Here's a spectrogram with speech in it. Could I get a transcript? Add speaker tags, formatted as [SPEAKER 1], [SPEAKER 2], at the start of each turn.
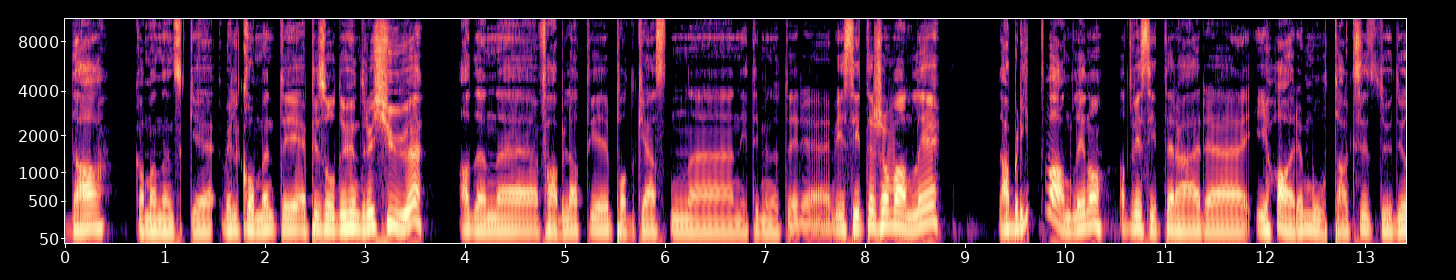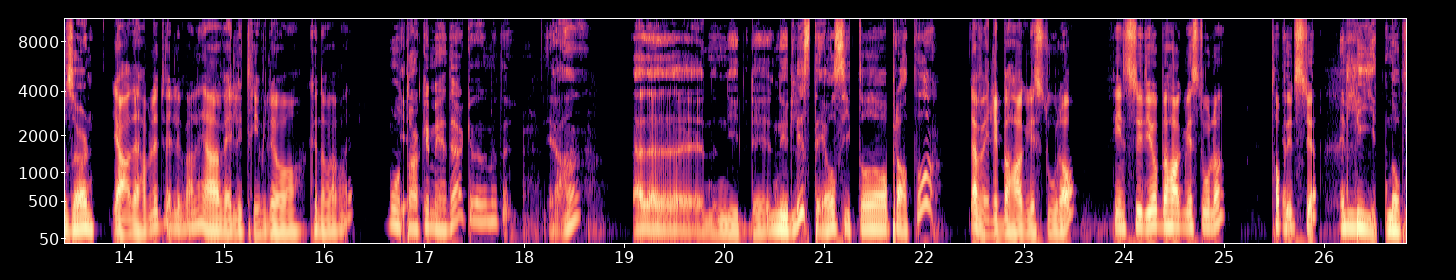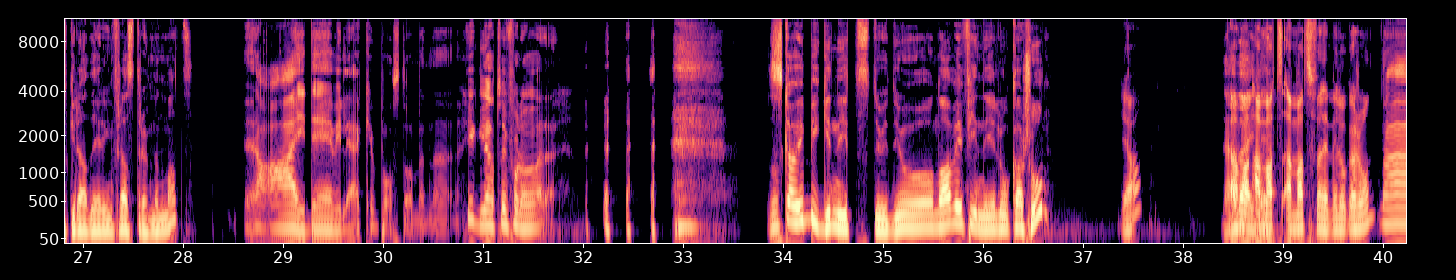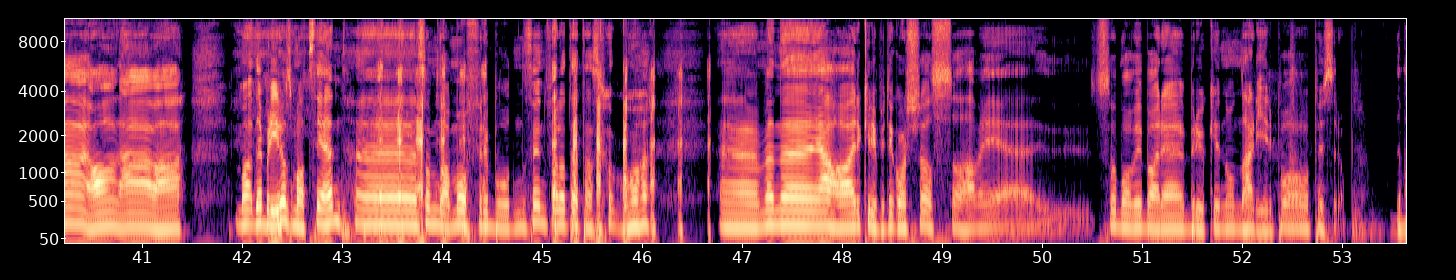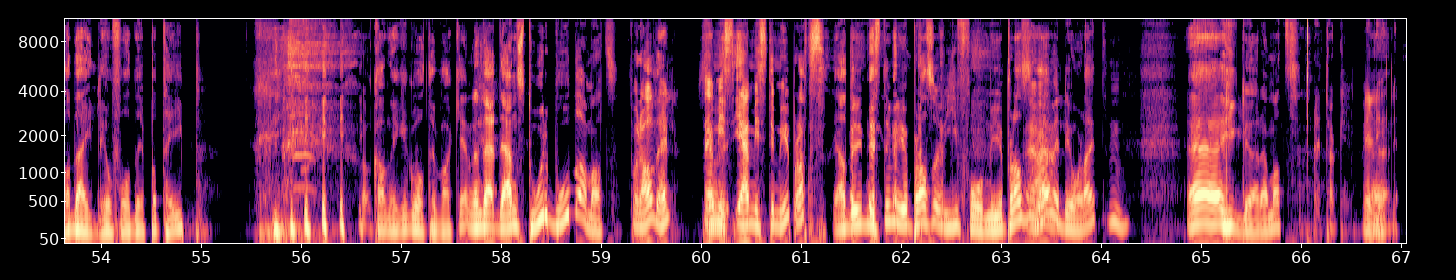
[SPEAKER 1] Da kan man ønske velkommen til episode 120 av den uh, fabelaktige podkasten uh, 90 minutter. Eh, vi sitter som vanlig. Det har blitt vanlig nå at vi sitter her i harde mottak sitt studio, Søren.
[SPEAKER 2] Ja, det har blitt veldig vanlig. Er veldig trivelig å kunne være her.
[SPEAKER 3] Mottak i media, er ikke det det heter?
[SPEAKER 1] Ja. Det er et nydelig, nydelig sted å sitte og prate, da.
[SPEAKER 2] Det er veldig behagelige stoler òg. Fint studio, behagelige stoler. Topp utstyr.
[SPEAKER 1] En, En liten oppgradering fra strømmen, Mats.
[SPEAKER 3] Nei, det vil jeg ikke påstå, men uh, hyggelig at vi får lov å være her.
[SPEAKER 1] Så skal vi bygge nytt studio. Nå har vi funnet lokasjon.
[SPEAKER 2] Ja.
[SPEAKER 1] Det er
[SPEAKER 2] Er,
[SPEAKER 1] deilig.
[SPEAKER 2] er, Mats, er Mats fornøyd med lokasjonen?
[SPEAKER 3] Nei, ja, nei, hva? Ma- Det blir hos Mats igjen, eh, som da må ofre boden sin for at dette skal gå. Eh, men eh, jeg har krypet til korset, og så, har vi, eh, så må vi bare bruke noen helger på å pusse opp.
[SPEAKER 1] Det var deilig å få det på tape. Kan ikke gå tilbake. Men det, det er en stor bod da, Mats.
[SPEAKER 3] For all del.
[SPEAKER 1] Så
[SPEAKER 3] Jeg,
[SPEAKER 1] vi-
[SPEAKER 3] jeg mister mye plass.
[SPEAKER 1] Ja, Du mister mye plass, og vi får mye plass. Ja. Det er veldig ålreit.
[SPEAKER 3] Mm.
[SPEAKER 1] Eh, hyggelig å høre deg, Mats.
[SPEAKER 3] Takk.
[SPEAKER 2] Veldig
[SPEAKER 1] Eh,
[SPEAKER 2] hyggelig.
